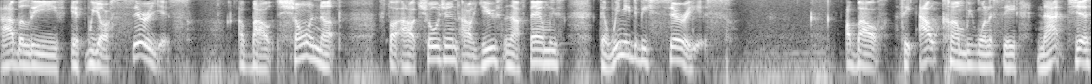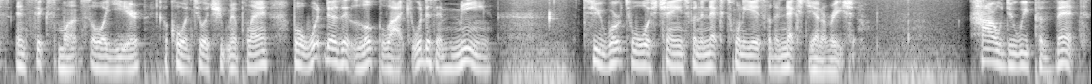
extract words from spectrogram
I believe if we are serious about showing up for our children, our youth, and our families, then we need to be serious about the outcome we want to see, not just in six months or a year, according to a treatment plan, but what does it look like? What does it mean to work towards change for the next 20 years for the next generation? How do we prevent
